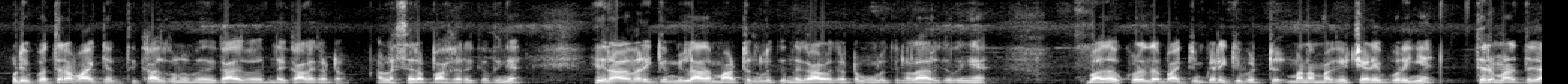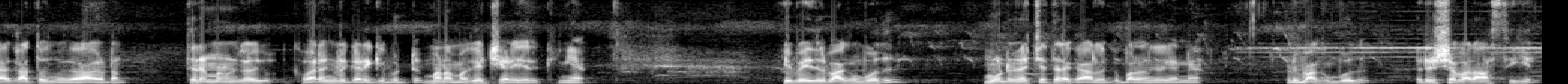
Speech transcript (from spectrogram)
உங்களுடைய புத்திர பாக்கியத்துக்கு கால் கொண்டு கால இந்த காலகட்டம் நல்ல சிறப்பாக இருக்குதுங்க. இதனால் வரைக்கும் இல்லாத மாற்றங்களுக்கு இந்த காலகட்டம் உங்களுக்கு நல்லா இருக்குதுங்க. அதாவது குழந்தை பாக்கியம் கிடைக்கப்பட்டு மன மகிழ்ச்சி அடைய போகிறீங்க திருமணத்துக்காக காத்து வந்த காலகட்டம் திருமணங்கள் வரங்கள் கிடைக்கப்பட்டு மன மகிழ்ச்சி அடைய இருக்கீங்க இப்போ இதில் பார்க்கும்போது மூன்று நட்சத்திரக்காரர்களுக்கு பலன்கள் என்ன? இப்படி பார்க்கும்போது ரிஷப ராசியில்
